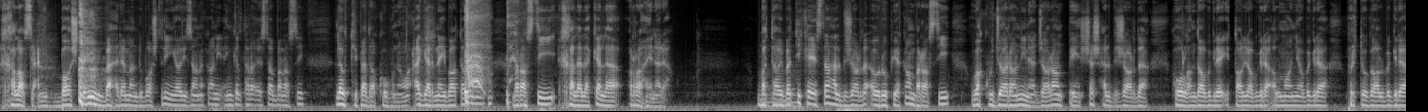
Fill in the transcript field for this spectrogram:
خلاص یعنی باشترین بەهرەمەند و باشترین یاریزانەکانی ئەنگلتەرا ئێستا بەڕاستی لەو تیپەدا کۆبوونەوە ئەگەر نەیباتەوە بەڕاستی خەلەلەکە لە ڕاهێنەرە بە تایبەتی کە ئێستا هەلبژاردە ئەوروپیەکان بەڕاستی وەکو جارانینە جاران پێ شش هەلبژاردە هۆڵندا بگرە ئیتالیا بگرە ئەلمانیا بگرە پرتۆگال بگرە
